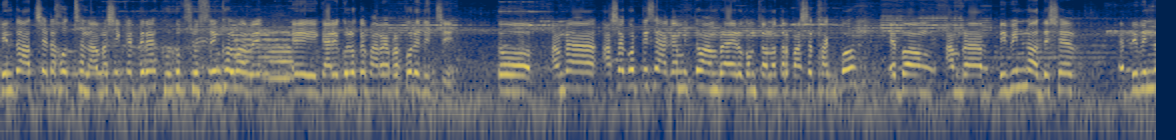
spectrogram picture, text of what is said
কিন্তু আজ সেটা হচ্ছে না। আমরা শিক্ষার্থীরা খুব খুব সুশৃঙ্খলভাবে এই গাড়িগুলোকে পারাপার করে দিচ্ছি। তো আমরা আশা করতেছি আগামীতেও আমরা এরকম জনতার পাশে থাকব এবং আমরা বিভিন্ন দেশের বিভিন্ন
